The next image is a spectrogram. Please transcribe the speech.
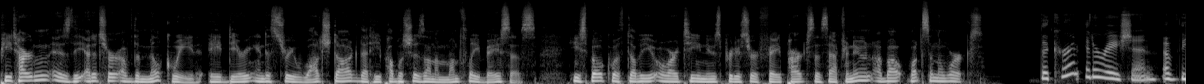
Pete Hardin is the editor of The Milkweed, a dairy industry watchdog that he publishes on a monthly basis. He spoke with WORT news producer Faye Parks this afternoon about what's in the works. The current iteration of the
